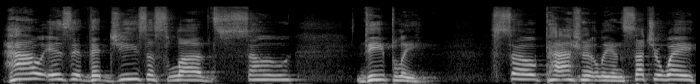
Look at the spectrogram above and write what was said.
How is it that Jesus loved so deeply, so passionately, in such a way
